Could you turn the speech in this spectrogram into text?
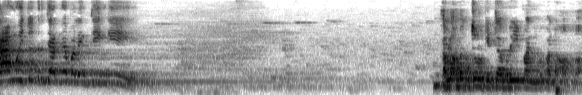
Kamu itu derajatnya paling tinggi. Kalau betul kita beriman kepada Allah.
